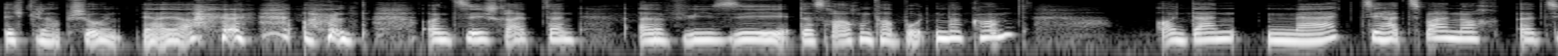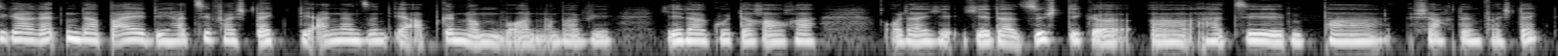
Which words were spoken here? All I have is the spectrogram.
ich glaube schon, ja, ja. Und, und sie schreibt dann, äh, wie sie das Rauchen verboten bekommt und dann merkt, sie hat zwar noch äh, Zigaretten dabei, die hat sie versteckt, die anderen sind ihr abgenommen worden, aber wie jeder gute Raucher oder je, jeder Süchtige äh, hat sie ein paar Schachteln versteckt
